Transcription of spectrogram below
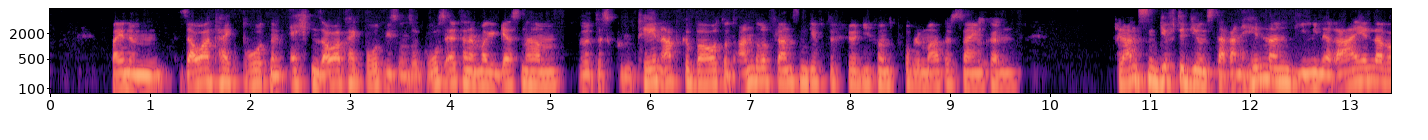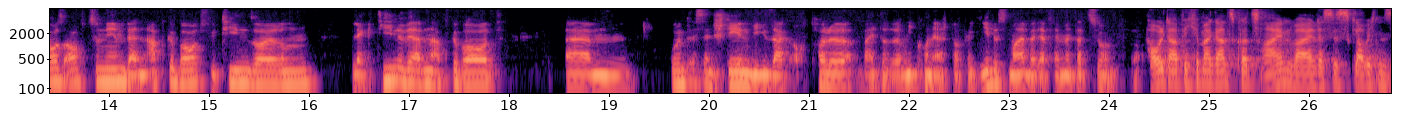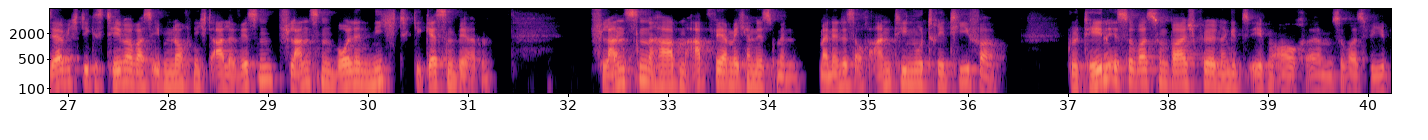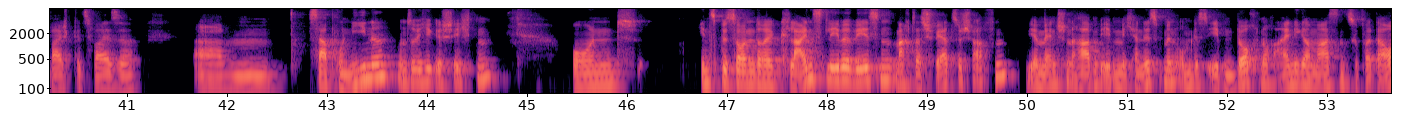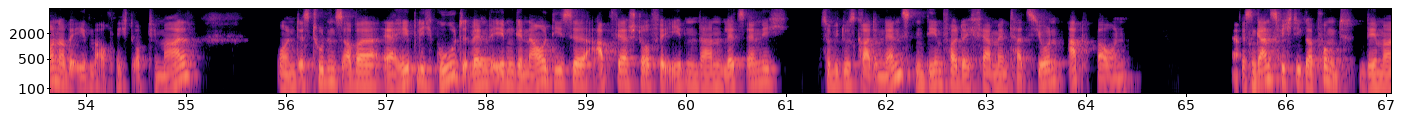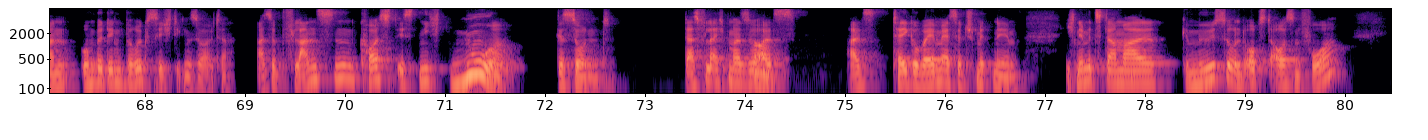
Bei einem Sauerteigbrot, einem echten Sauerteigbrot, wie es unsere Großeltern immer gegessen haben, wird das Gluten abgebaut und andere Pflanzengifte, für die für uns problematisch sein können. Pflanzengifte, die uns daran hindern, die Mineralien daraus aufzunehmen, werden abgebaut. Phytinsäuren, Lektine werden abgebaut. Ähm, und es entstehen, wie gesagt, auch tolle weitere Mikronährstoffe jedes Mal bei der Fermentation. Paul, darf ich immer ganz kurz rein, weil das ist, glaube ich, ein sehr wichtiges Thema, was eben noch nicht alle wissen. Pflanzen wollen nicht gegessen werden. Pflanzen haben Abwehrmechanismen. Man nennt es auch Antinutritiva. Gluten ist sowas zum Beispiel. Dann gibt es eben auch ähm, sowas wie beispielsweise ähm, Saponine und solche Geschichten. Und insbesondere Kleinstlebewesen macht das schwer zu schaffen. Wir Menschen haben eben Mechanismen, um das eben doch noch einigermaßen zu verdauen, aber eben auch nicht optimal. Und es tut uns aber erheblich gut, wenn wir eben genau diese Abwehrstoffe eben dann letztendlich, so wie du es gerade nennst, in dem Fall durch Fermentation abbauen. Das ist ein ganz wichtiger Punkt, den man unbedingt berücksichtigen sollte. Also Pflanzenkost ist nicht nur gesund. Das vielleicht mal so oh. als, als Takeaway-Message mitnehmen. Ich nehme jetzt da mal Gemüse und Obst außen vor,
